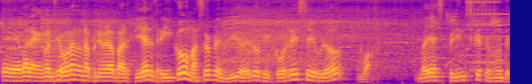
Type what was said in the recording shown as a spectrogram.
Eh, vale, consigo ganar la primera partida. El rico me ha sorprendido, ¿eh? Lo que corre ese, bro. Buah. Vaya sprints que se mete.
